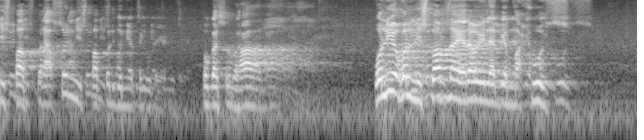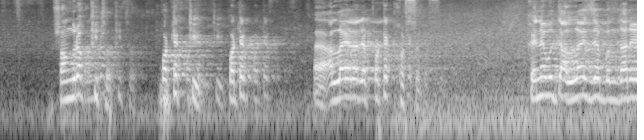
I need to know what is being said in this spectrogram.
নিষ্পাপ রাখছেন নিষ্পাপ করি দুনিয়া থেকে। ওগা সুবহান অলি হল নিষ্পাপ না, এরা ওই লাগে মাহফুজ, সংরক্ষিত প্রটেক্টিভ প্রটেক্ট আল্লাহ এরা প্রটেক্ট করছে কেন বলতে আল্লাহ যে বন্দারে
